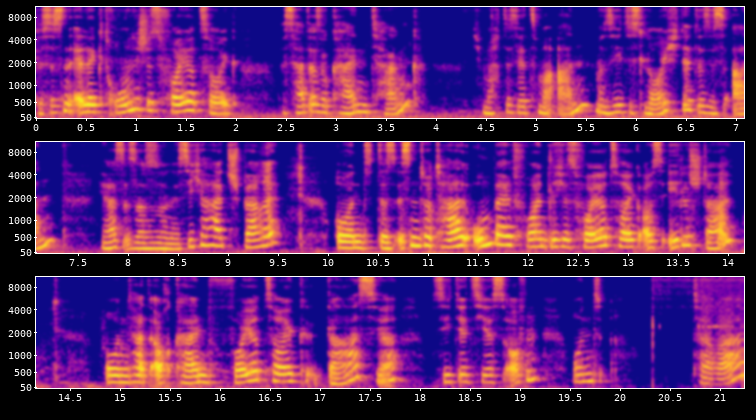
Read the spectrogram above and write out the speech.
das ist ein elektronisches Feuerzeug. Das hat also keinen Tank. Ich mache das jetzt mal an. Man sieht, es leuchtet, es ist an. Ja, es ist also so eine Sicherheitssperre. Und das ist ein total umweltfreundliches Feuerzeug aus Edelstahl und hat auch kein Feuerzeuggas. Ja, sieht jetzt hier ist offen und tara,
